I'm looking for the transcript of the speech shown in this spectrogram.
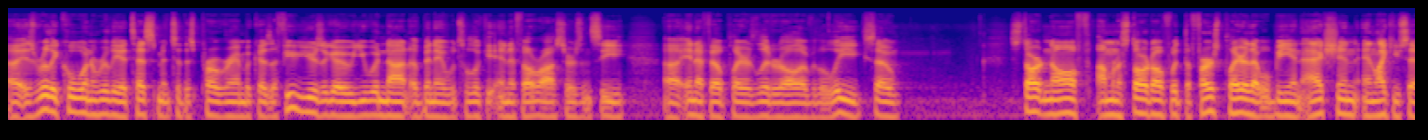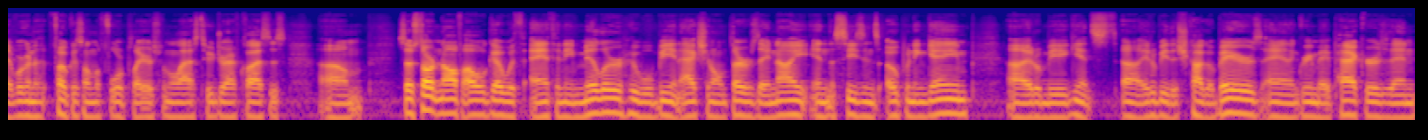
uh, is really cool and really a testament to this program because a few years ago you would not have been able to look at NFL rosters and see uh, NFL players littered all over the league. So starting off, I'm going to start off with the first player that will be in action. And like you said, we're going to focus on the four players from the last two draft classes. Um, so starting off, I will go with Anthony Miller, who will be in action on Thursday night in the season's opening game. Uh, it'll be against uh, it'll be the Chicago Bears and the Green Bay Packers. And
